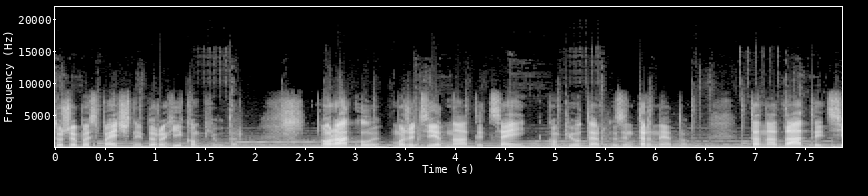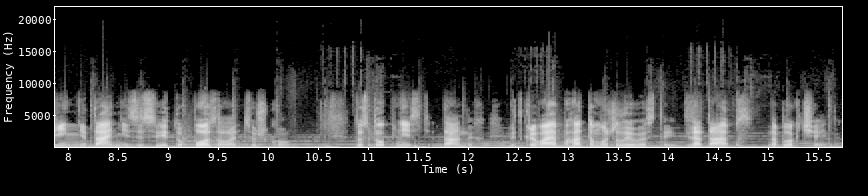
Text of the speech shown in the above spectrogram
дуже безпечний, дорогий комп'ютер. Оракули можуть з'єднати цей комп'ютер з інтернетом та надати цінні дані зі світу поза ланцюжком. Доступність даних відкриває багато можливостей для DApps на блокчейнах,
